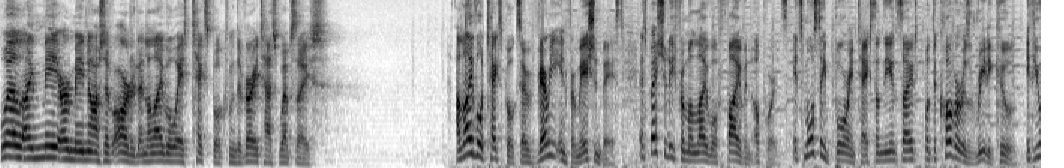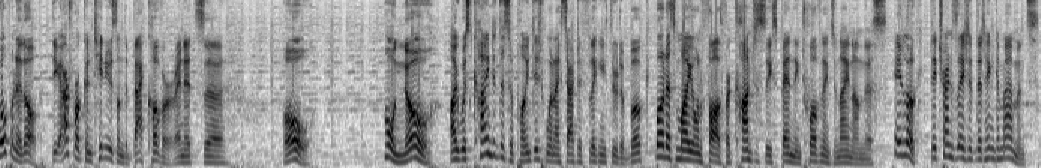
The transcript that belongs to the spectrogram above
Well, I may or may not have ordered an Alive O 8 textbook from the Veritas website. Alive O textbooks are very information based, especially from Alive O 5 and upwards. It's mostly boring text on the inside, but the cover is really cool. If you open it up, the artwork continues on the back cover and it's uh... Oh. Oh no! I was kinda disappointed when I started flicking through the book, but it's my own fault for consciously spending $12.99 on this. Hey look, they translated the Ten Commandments.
